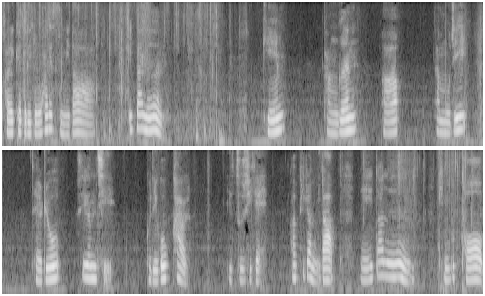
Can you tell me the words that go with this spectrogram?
가르쳐드리도록 하겠습니다. 일단은 김, 당근, 밥, 단무지, 재료, 시금치, 그리고 칼, 이쑤시개가 필요합니다. 네, 일단은 김부터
